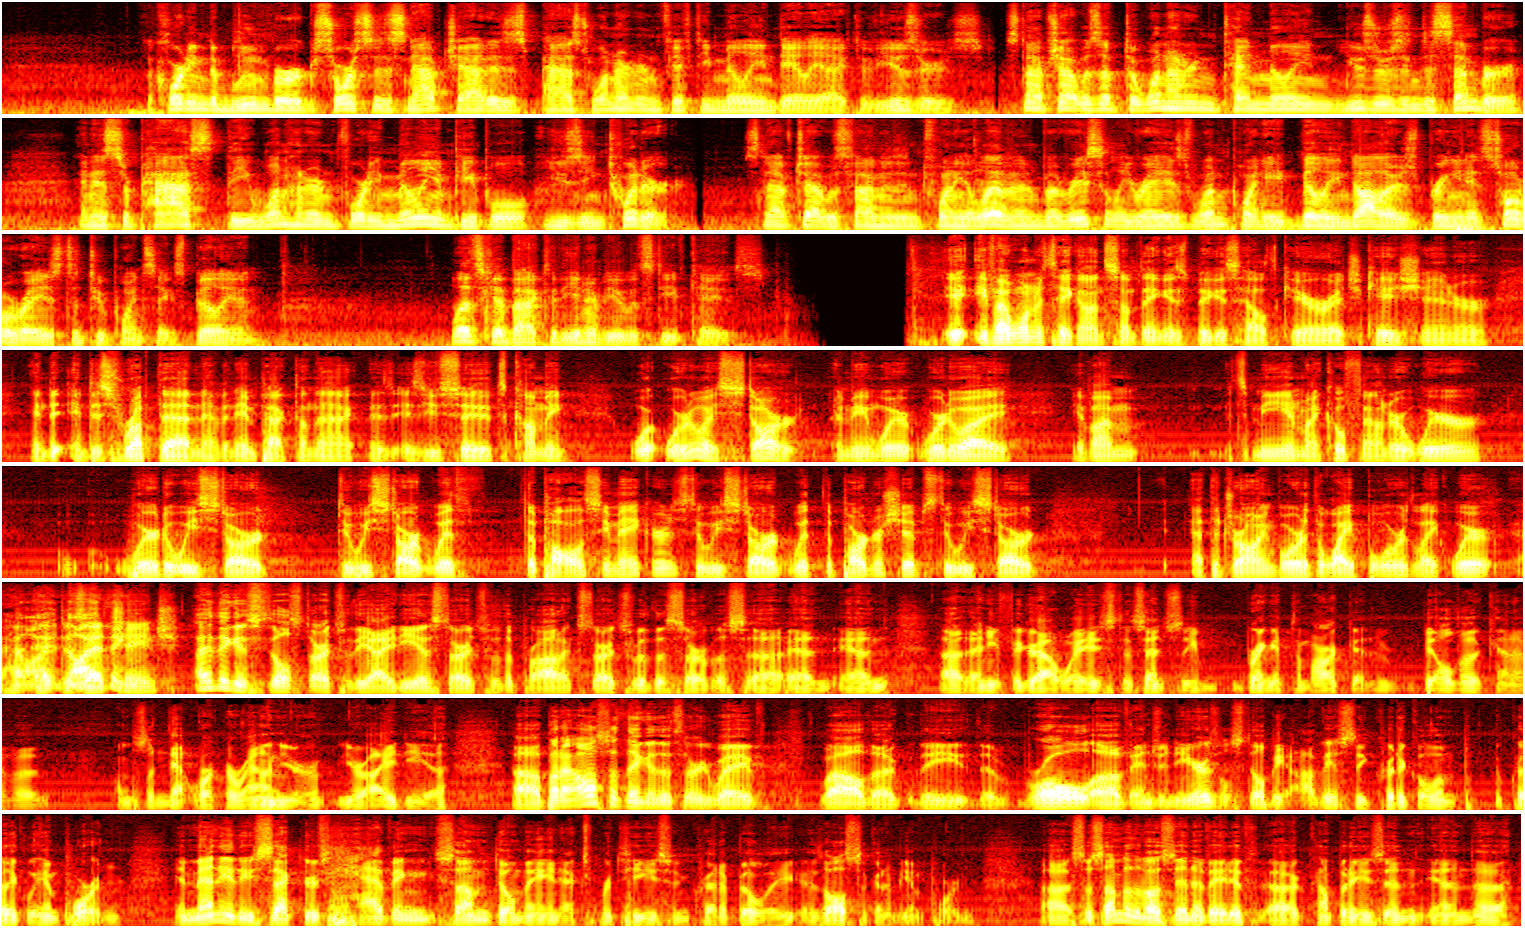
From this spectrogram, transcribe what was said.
According to Bloomberg sources, Snapchat has passed 150 million daily active users. Snapchat was up to 110 million users in December and has surpassed the 140 million people using Twitter. Snapchat was founded in 2011 but recently raised 1.8 billion dollars, bringing its total raise to 2.6 billion. Let's get back to the interview with Steve Case. If I want to take on something as big as healthcare or education or and, and disrupt that and have an impact on that, as, as you say, it's coming, where, where do I start? I mean, where, where do I, if I'm, it's me and my co-founder, where, where do we start? Do we start with the policymakers? Do we start with the partnerships? Do we start at the drawing board, at the whiteboard? Like, where how, No, does no, that think change? It, I think it still starts with the idea, starts with the product, starts with the service, uh, and and uh, then you figure out ways to essentially bring it to market and build a kind of a almost a network around your your idea. Uh, but I also think in the third wave, while the, the the role of engineers will still be obviously critical and critically important, in many of these sectors, having some domain expertise and credibility is also going to be important. Uh, so some of the most innovative uh, companies in, in, uh,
